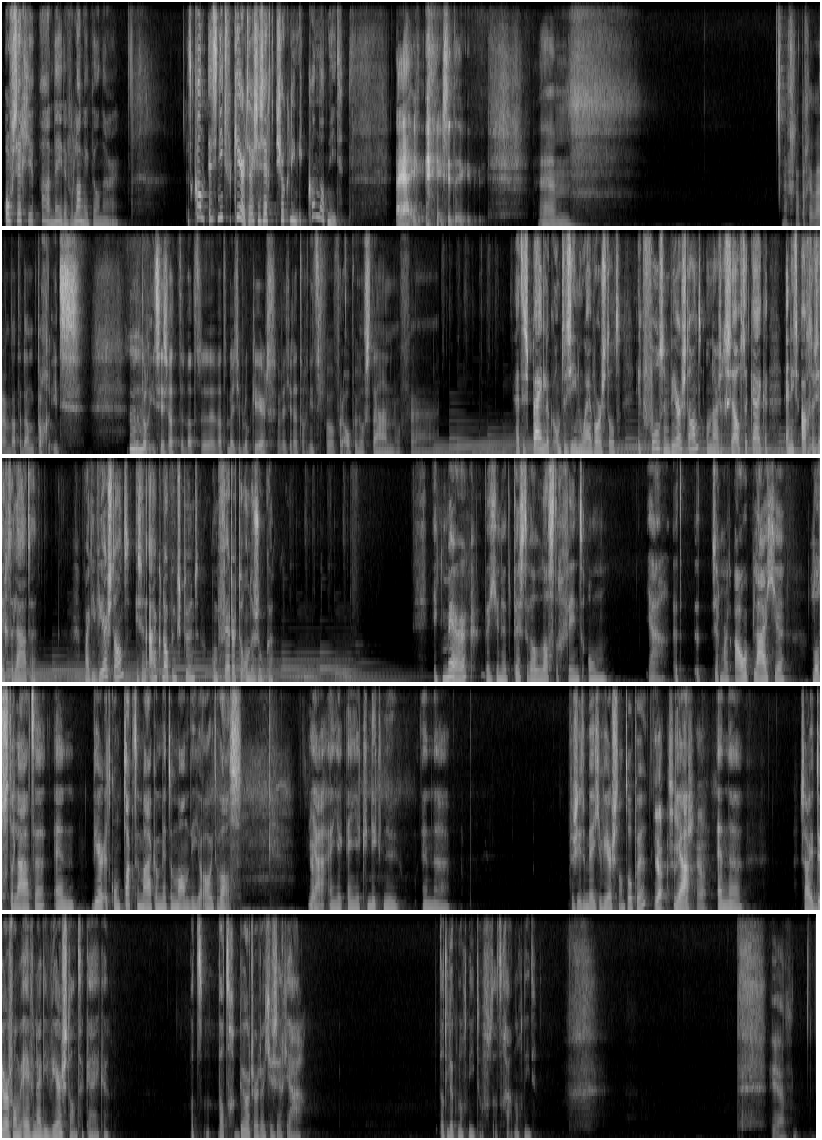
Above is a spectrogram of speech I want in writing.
Of zeg je, ah nee, daar verlang ik wel naar? Het, kan, het is niet verkeerd hè, als je zegt, Jacqueline, ik kan dat niet. Nou ja, ik, ik zit. ik- ehm. Ja, grappig, hè? Waarom wat er dan toch iets. Dat er toch iets is wat, wat, eh, wat een beetje blokkeert. Of dat je daar toch niet voor, voor open wil staan. Of, eh, Het is pijnlijk om te zien hoe hij worstelt. Ik voel zijn weerstand om naar zichzelf te kijken en iets achter zich te laten. Maar die weerstand is een aanknopingspunt om verder te onderzoeken. Ik merk dat je het best wel lastig vindt om ja, het, het, zeg maar het oude plaatje los te laten en weer het contact te maken met de man die je ooit was. Ja, Ja. en, je, en je knikt nu. En eh, er zit een beetje weerstand op, hè? ja, zeker. Ja. Ja. En eh, zou je durven om even naar die weerstand te kijken? Wat, wat gebeurt er dat je zegt, ja, dat lukt nog niet of dat gaat nog niet? Ja.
